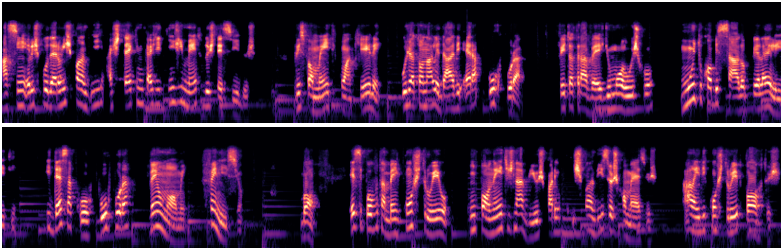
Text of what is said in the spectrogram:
Assim, eles puderam expandir as técnicas de tingimento dos tecidos, principalmente com aquele cuja tonalidade era púrpura, feito através de um molusco muito cobiçado pela elite. E dessa cor púrpura vem o nome fenício. Bom, esse povo também construiu imponentes navios para expandir seus comércios, além de construir portos.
